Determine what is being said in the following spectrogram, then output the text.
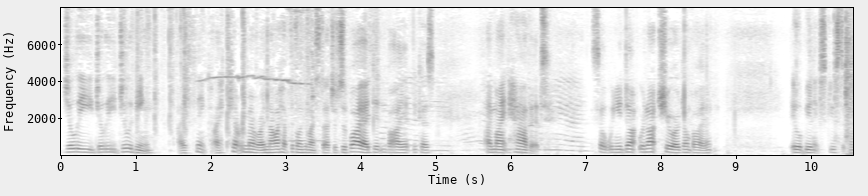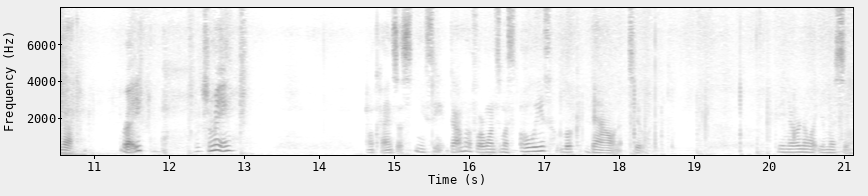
Jilly, Jilly, Jilly Bean. I think. I can't remember. Now I have to go into my stash, which is why I didn't buy it, because I might have it. So when you don't, we're not sure, don't buy it. It will be an excuse to come back. Right? Works for me. Okay, so you see, down on the floor, ones must always look down, too. You never know what you're missing.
